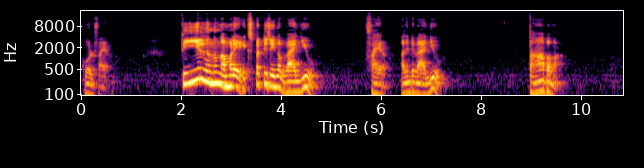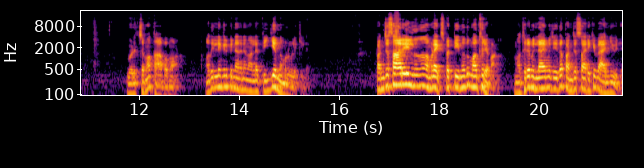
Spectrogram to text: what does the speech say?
കോൾഡ് ഫയർ തീയിൽ നിന്നും നമ്മളെ എക്സ്പെക്റ്റ് ചെയ്യുന്ന വാല്യൂ ഫയർ അതിന്റെ വാല്യൂ താപമാണ്. വെളിച്ചമോ താപമാണ് അതില്ലെങ്കിൽ പിന്നെ അതിനെ നല്ല തീയെന്ന് നമ്മൾ വിളിക്കില്ല. പഞ്ചസാരയിൽ നിന്ന് നമ്മൾ എക്സ്പെക്റ്റ് ചെയ്യുന്നത് മധുരമാണ്. മധുരമില്ലായ്മ ചെയ്ത പഞ്ചസാരയ്ക്ക് വാല്യൂ ഇല്ല.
